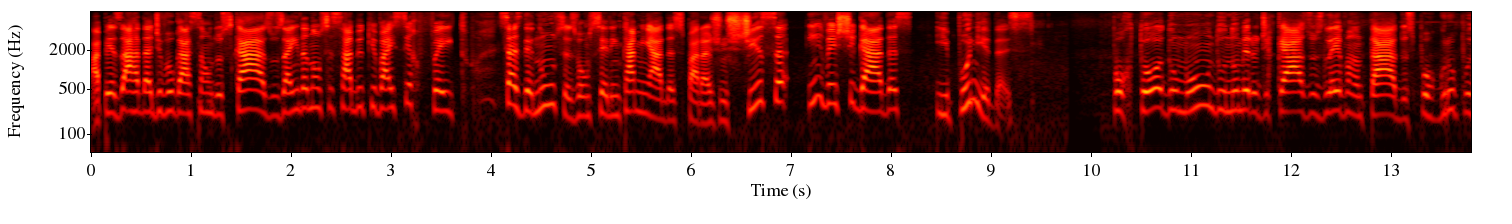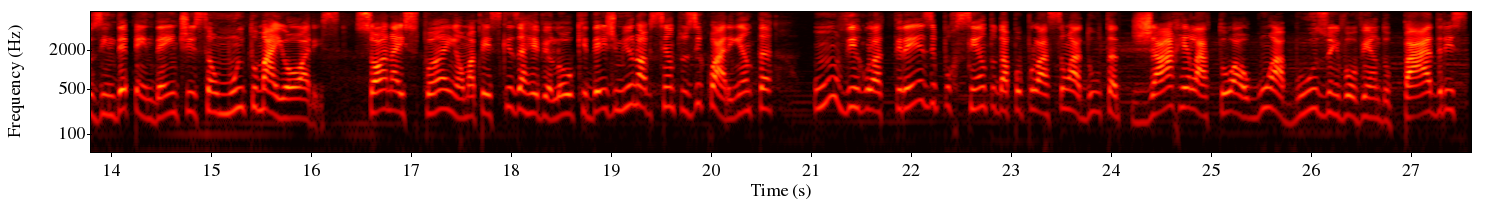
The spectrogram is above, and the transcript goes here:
Apesar da divulgação dos casos, ainda não se sabe o que vai ser feito, se as denúncias vão ser encaminhadas para a justiça, investigadas e punidas. Por todo o mundo, o número de casos levantados por grupos independentes são muito maiores. Só na Espanha, uma pesquisa revelou que desde 1940, 1,13% da população adulta já relatou algum abuso envolvendo padres,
